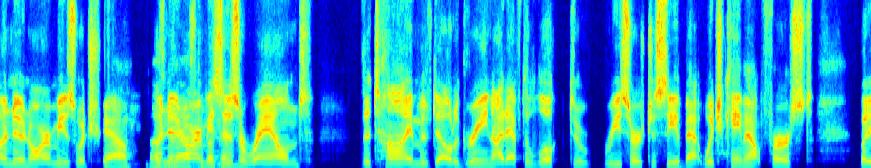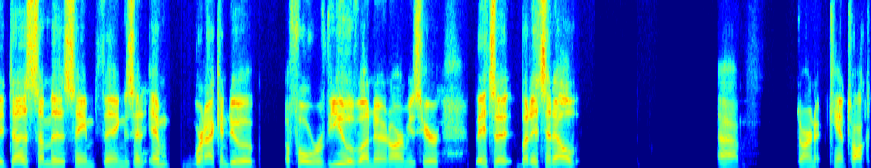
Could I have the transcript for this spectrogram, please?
unknown armies which Yeah, I was gonna unknown armies is around the time of delta green. I'd have to look to research to see about which came out first but it does some of the same things and, and we're not going to do a, a full review of unknown armies here it's a but it's an el uh, darn it can't talk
